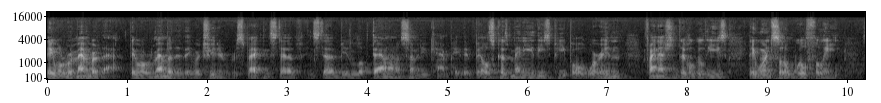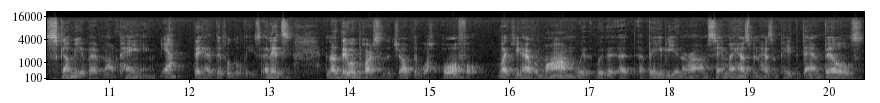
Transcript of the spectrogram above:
they will remember that. They will remember that they were treated with respect instead of instead of being looked down on as somebody who can't pay their bills. Because many of these people were in financial difficulties. They weren't sort of willfully scummy about not paying. Yeah. They had difficulties, and it's no, there were parts of the job that were awful. Like you have a mom with with a, a baby in her arms saying, "My husband hasn't paid the damn bills."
